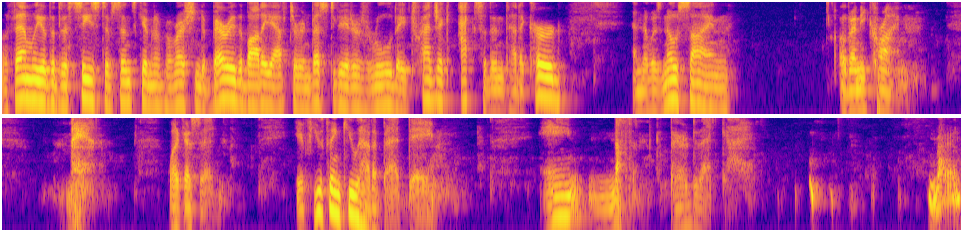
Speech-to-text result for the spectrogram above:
The family of the deceased have since given permission to bury the body after investigators ruled a tragic accident had occurred and there was no sign of any crime. Man, like I said, if you think you had a bad day, ain't nothing compared to that guy. Man.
